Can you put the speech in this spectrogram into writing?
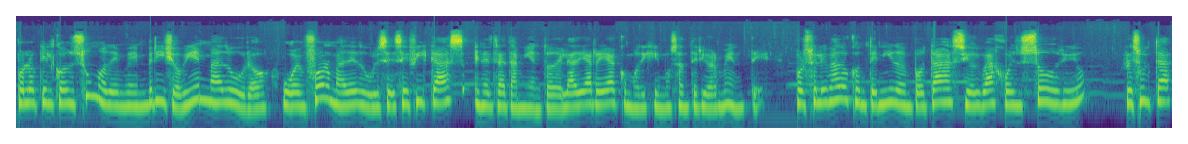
por lo que el consumo de membrillo bien maduro o en forma de dulce es eficaz en el tratamiento de la diarrea, como dijimos anteriormente. Por su elevado contenido en potasio y bajo en sodio, resulta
